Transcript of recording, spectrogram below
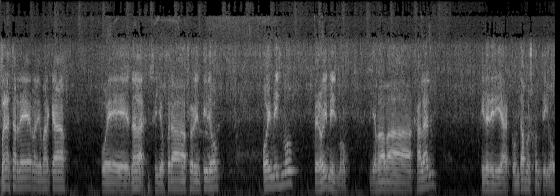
Buenas tardes, Radio Marca. Pues nada, si yo fuera Florentino, hoy mismo, pero hoy mismo, llamaba a Haaland y le diría, contamos contigo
